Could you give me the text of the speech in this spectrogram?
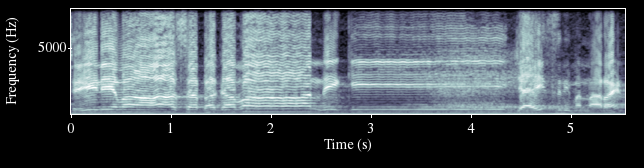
శ్రీనివాస భగవానికి. జై శ్రీమన్నారాయణ.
